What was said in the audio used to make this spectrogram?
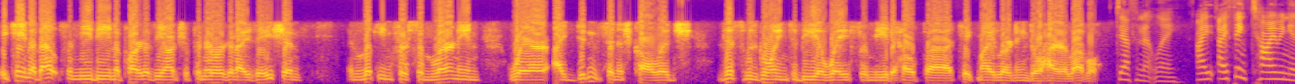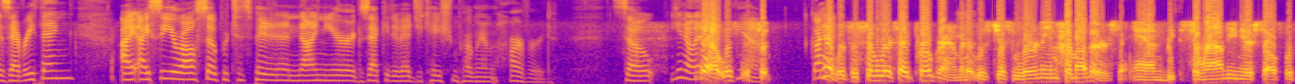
It came about from me being a part of the Entrepreneur Organization and looking for some learning where I didn't finish college this was going to be a way for me to help uh, take my learning to a higher level. Definitely. I, I think timing is everything. I, I see you're also participated in a nine year executive education program at Harvard. So, you know, yeah, it, was. Yeah. Yeah, it was a similar type program, and it was just learning from others and surrounding yourself with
